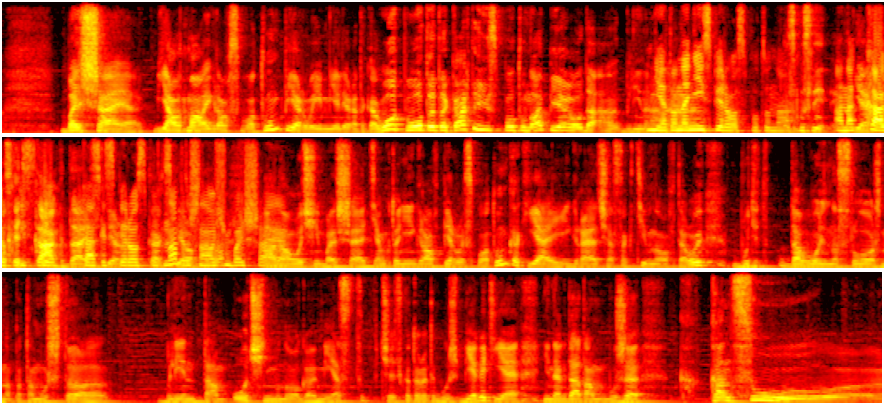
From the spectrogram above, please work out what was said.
большая. Я вот мало играл в Splatoon первый, и мне Лера такая, вот, вот эта карта из Splatoon первого, да. А, блин, Нет, она не из первого сплутуна. В смысле, Она я как сказать, из как, да, как из первого как Splatoon, потому что она очень большая. Она очень большая. Тем, кто не играл в первый Splatoon, как я, и играет сейчас активно во второй, будет довольно сложно, потому что Блин, там очень много мест, через которые ты будешь бегать. Я иногда там уже к концу э,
